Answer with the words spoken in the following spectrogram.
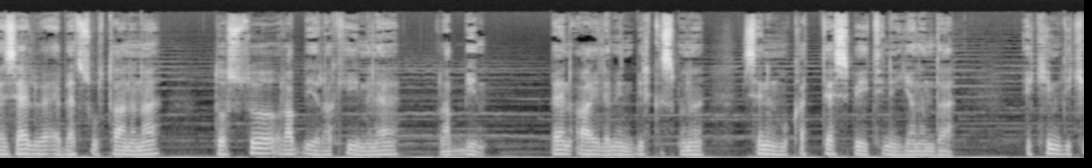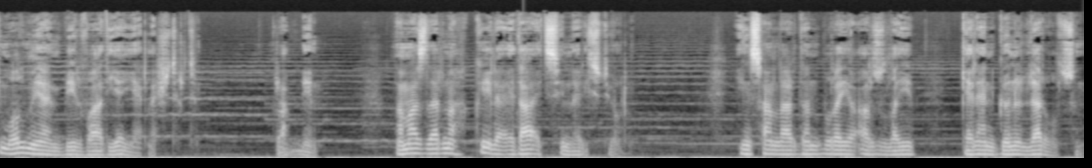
ezel ve ebed sultanına, dostu Rabbi Rakimine, Rabbim ben ailemin bir kısmını senin mukaddes beytinin yanında ekim dikim olmayan bir vadiye yerleştirdim. Rabbim namazlarını hakkıyla eda etsinler istiyorum. İnsanlardan burayı arzulayıp gelen gönüller olsun.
